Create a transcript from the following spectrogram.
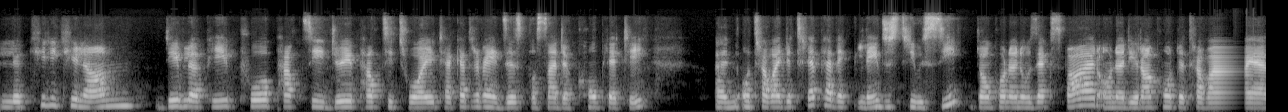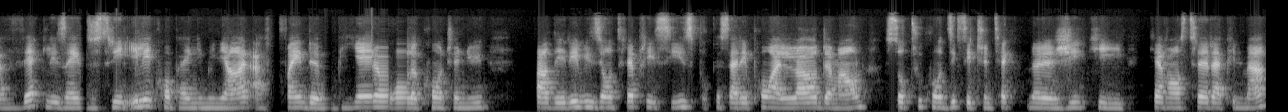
le curriculum développé pour partie 2 et partie 3 est à 90% de complété. Euh, on travaille de très près avec l'industrie aussi. Donc, on a nos experts, on a des rencontres de travail avec les industries et les compagnies minières afin de bien revoir le contenu, faire des révisions très précises pour que ça réponde à leurs demandes, surtout qu'on dit que c'est une technologie qui, avance très rapidement.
